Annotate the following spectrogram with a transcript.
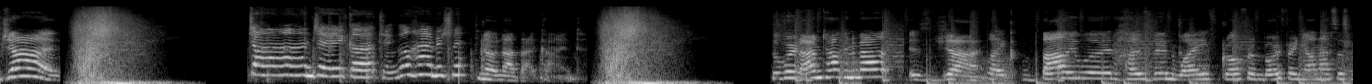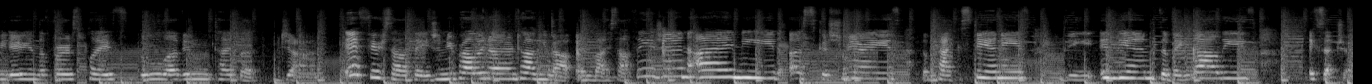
John! John Jacob Jingleheimer Schmidt. No, not that kind. The word I'm talking about is jaan. Like Bollywood, husband, wife, girlfriend, boyfriend, y'all not supposed to be dating in the first place, boo loving type of jaan. If you're South Asian, you probably know what I'm talking about. And by South Asian, I mean us Kashmiris, the Pakistanis, the Indians, the Bengalis, etc.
